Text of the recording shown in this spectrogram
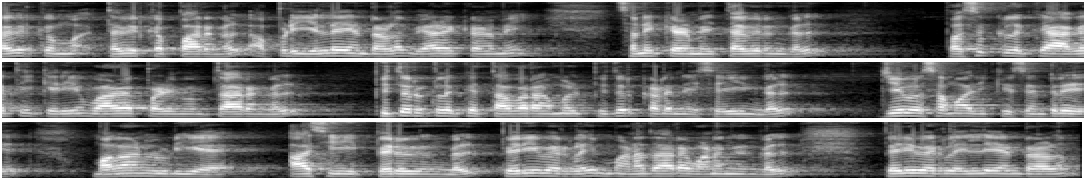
தவிர்க்க தவிர்க்க பாருங்கள். அப்படி இல்லை என்றாலும் வியாழக்கிழமை சனிக்கிழமை தவிருங்கள். பசுக்களுக்கு அகத்திக்கரியும் வாழைப்பழமும் தாருங்கள். பிதர்களுக்கு தவறாமல் பிதர்க்கடனை செய்யுங்கள். ஜீவசமாதிக்கு சென்று மகான்களுடைய ஆசியை பெருகுங்கள். பெரியவர்களை மனதார வணங்குங்கள். பெரியவர்கள் இல்லை என்றாலும்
